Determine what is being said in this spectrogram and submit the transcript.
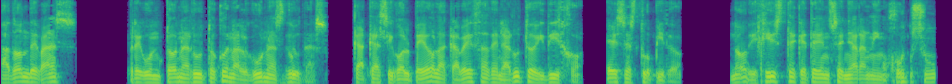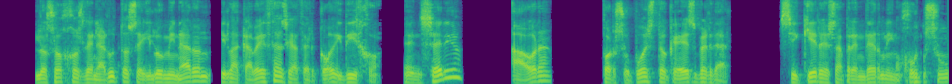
¿A dónde vas? Preguntó Naruto con algunas dudas. Kakashi golpeó la cabeza de Naruto y dijo. Es estúpido. ¿No dijiste que te enseñara ninjutsu? Los ojos de Naruto se iluminaron, y la cabeza se acercó y dijo. ¿En serio? ¿Ahora? Por supuesto que es verdad. Si quieres aprender ninjutsu,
